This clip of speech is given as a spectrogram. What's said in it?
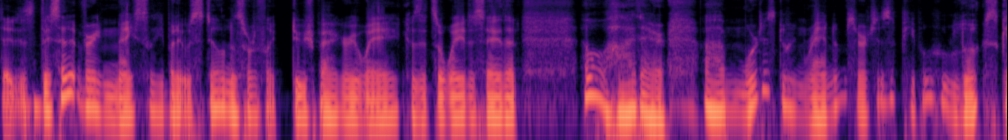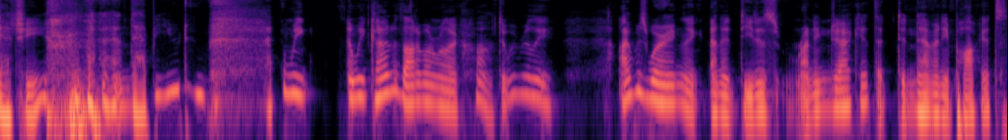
They, just, they said it very nicely, but it was still in a sort of like douchebaggery way because it's a way to say that, oh, hi there. Um, we're just doing random searches of people who look sketchy, and that be you too. And we and we kind of thought about it. And we're like, huh, do we really? I was wearing like an Adidas running jacket that didn't have any pockets,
